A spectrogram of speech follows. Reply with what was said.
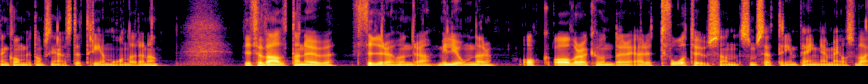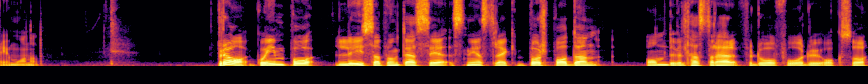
000 kommit de senaste tre månaderna. Vi förvaltar nu 400 miljoner och av våra kunder är det 2 000 som sätter in pengar med oss varje månad. Bra, gå in på lysa.se börspodden om du vill testa det här för då får du också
